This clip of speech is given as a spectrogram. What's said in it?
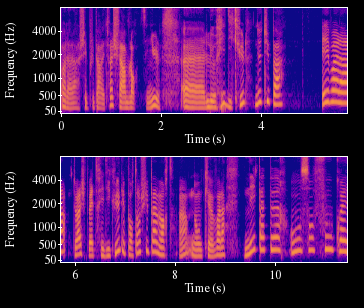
oh là là, je sais plus parler de toi, je fais un blanc, c'est nul. Euh, le ridicule ne tue pas. Et voilà, tu vois, je peux être ridicule et pourtant je suis pas morte. Hein Donc euh, voilà, n'aie pas peur, on s'en fout, quoi.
